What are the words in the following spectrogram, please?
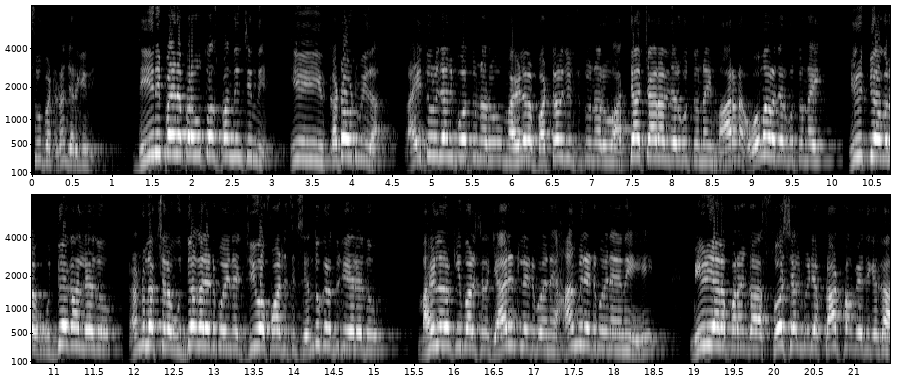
చూపెట్టడం జరిగింది. దీనిపైన ప్రభుత్వం స్పందించింది ఈ కటౌట్ మీద. రైతులు చనిపోతున్నారు మహిళలు బట్టలు చించుతున్నారు అత్యాచారాలు జరుగుతున్నాయి మారణ హోమాలు జరుగుతున్నాయి నిరుద్యోగులకు ఉద్యోగాలు లేదు రెండు లక్షల ఉద్యోగాలు ఎడిపోయినాయి జియో ఫార్టీ సిక్స్ ఎందుకు రద్దు చేయలేదు మహిళలకు ఇవ్వాల్సిన గ్యారెంటీలు ఎడిపోయినాయి హామీలు ఎడిపోయినాయని మీడియాల పరంగా సోషల్ మీడియా ప్లాట్ఫామ్ వేదికగా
